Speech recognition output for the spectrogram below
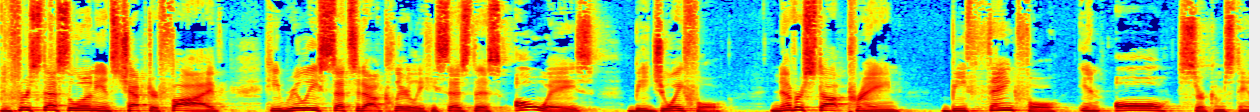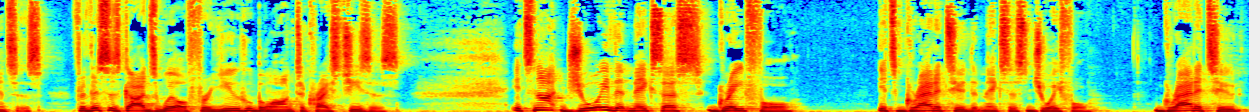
In 1 Thessalonians chapter 5, he really sets it out clearly. He says this, always be joyful. Never stop praying. Be thankful in all circumstances. For this is God's will for you who belong to Christ Jesus. It's not joy that makes us grateful. It's gratitude that makes us joyful. Gratitude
